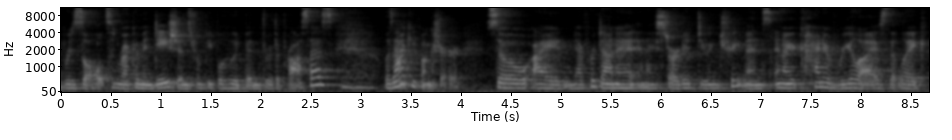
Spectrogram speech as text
results and recommendations from people who had been through the process was acupuncture. So I had never done it and I started doing treatments and I kind of realized that like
